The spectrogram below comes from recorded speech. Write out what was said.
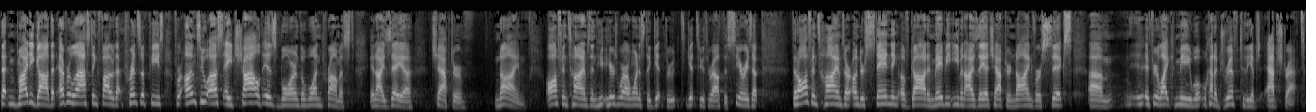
that mighty God, that everlasting Father, that Prince of Peace, for unto us a child is born, the one promised in Isaiah chapter 9 oftentimes, and here's where I want us to get through, get to throughout this series, that, that oftentimes our understanding of God, and maybe even Isaiah chapter 9 verse 6, um, if you're like me, will will kind of drift to the abstract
